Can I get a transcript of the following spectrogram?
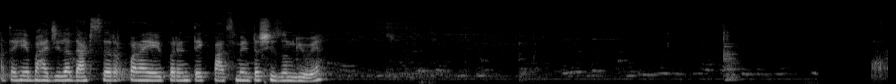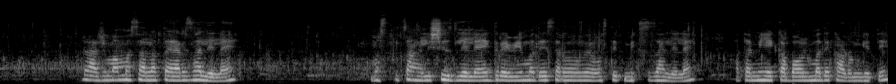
आता हे भाजीला दाटसरपणा येईपर्यंत एक पाच मिनटं शिजून घेऊया. राजमा मसाला तयार झालेला आहे. मस्त चांगली शिजलेली आहे. ग्रेव्हीमध्ये सर्व व्यवस्थित मिक्स झालेलं आहे. आता मी एका बाउलमध्ये काढून घेते.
